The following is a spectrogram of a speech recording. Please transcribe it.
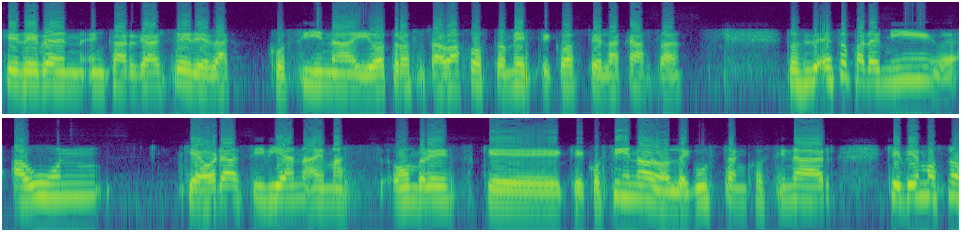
que deben encargarse de la cocina y otros trabajos domésticos de la casa. Entonces, eso para mí, aún que ahora si bien hay más hombres que, que cocinan o le gustan cocinar, que vemos no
